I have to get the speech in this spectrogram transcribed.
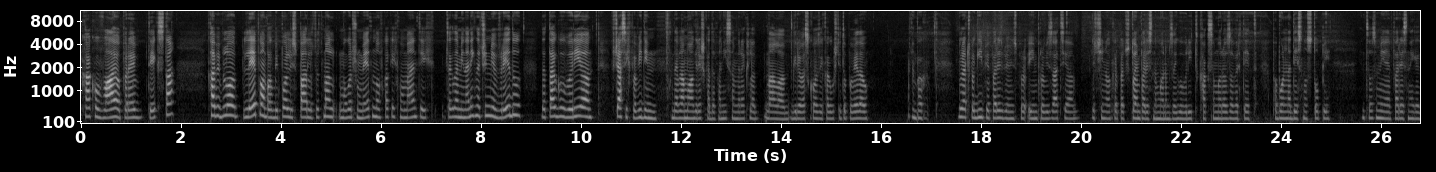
kako vajo prej teksta. Kaj bi bilo lepo, ampak bi pol izpadlo tudi malo mogoče umetno v kakih momentih. Tako da mi na nek način je v redu, da tako govorijo, včasih pa vidim, da je bila moja greška, da pa nisem rekla, malo greva skozi, kako boš ti to povedal. Ampak drugače pa gib je pa res bil inspro- improvizacija večino, ker pač to jim pa res ne morem zdaj govoriti, kako se morajo zavrteti, pa bolj na desno stopi. In to se mi je pa res nekaj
